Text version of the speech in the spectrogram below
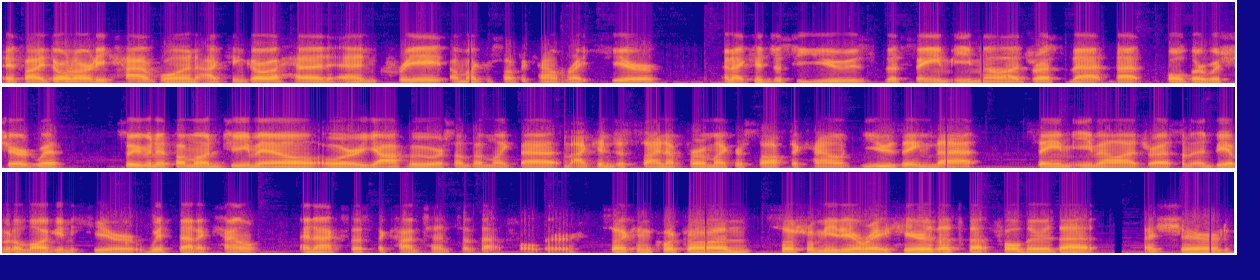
if I don't already have one, I can go ahead and create a Microsoft account right here. And I could just use the same email address that that folder was shared with. So even if I'm on Gmail or Yahoo or something like that, I can just sign up for a Microsoft account using that same email address and be able to log in here with that account and access the contents of that folder. So I can click on social media right here. That's that folder that I shared.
